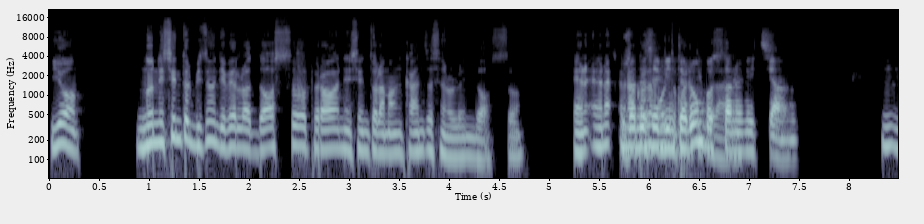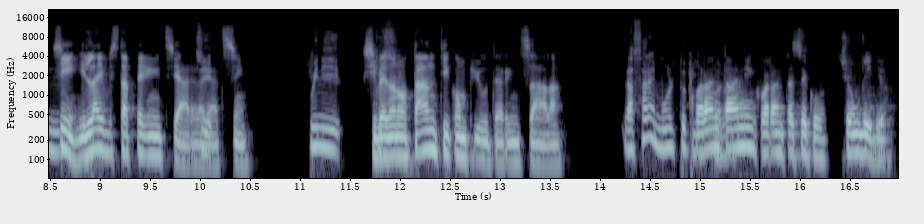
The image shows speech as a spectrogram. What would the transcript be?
Io non ne sento il bisogno di averlo addosso, però ne sento la mancanza se non lo indosso. È, è una, Scusate se vi interrompo, stanno iniziando. Mm-hmm. Sì, il live sta per iniziare, sì. ragazzi. Quindi si vedono tanti computer in sala. La sala è molto piccola. 40 anni in 40 secondi. C'è un video.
